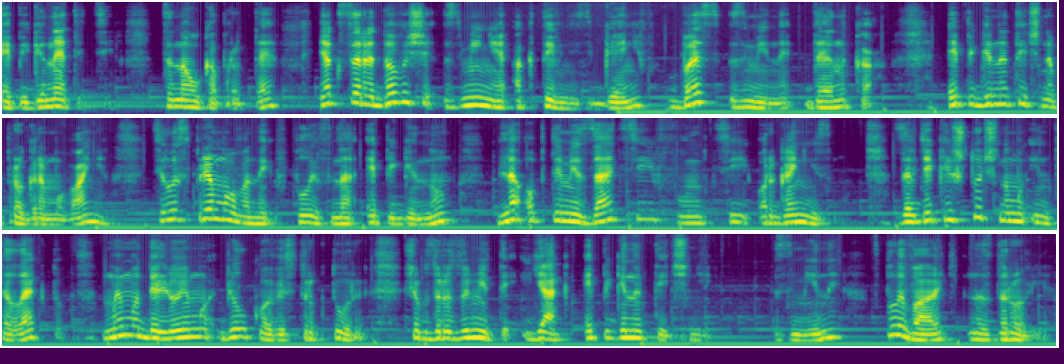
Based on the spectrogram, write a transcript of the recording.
епігенетиці це наука про те, як середовище змінює активність генів без зміни ДНК. Епігенетичне програмування цілеспрямований вплив на епігеном для оптимізації функцій організму. Завдяки штучному інтелекту ми моделюємо білкові структури, щоб зрозуміти, як епігенетичні зміни впливають на здоров'я.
